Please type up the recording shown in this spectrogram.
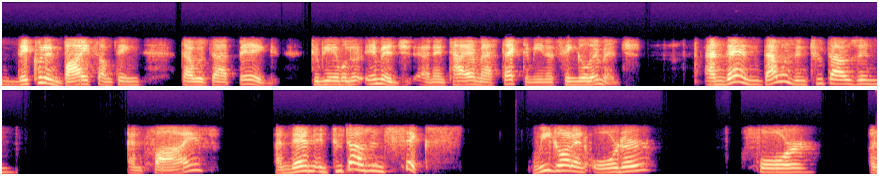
they, couldn't buy something that was that big to be able to image an entire mastectomy in a single image. And then that was in 2005. And five. And then in 2006, we got an order for a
